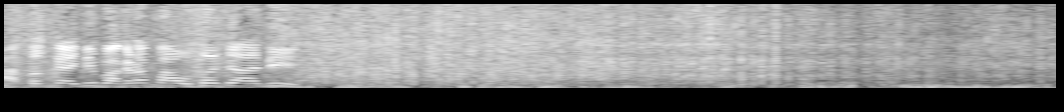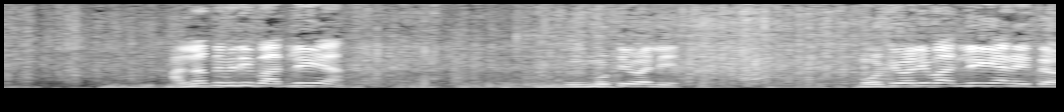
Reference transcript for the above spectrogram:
आता कैदी पकडा पावसाच्या आधी. अण्णा तुम्ही ती बादली घ्या. तुझी मोठीवाली. मोठीवाली बादली घ्या नाही तर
